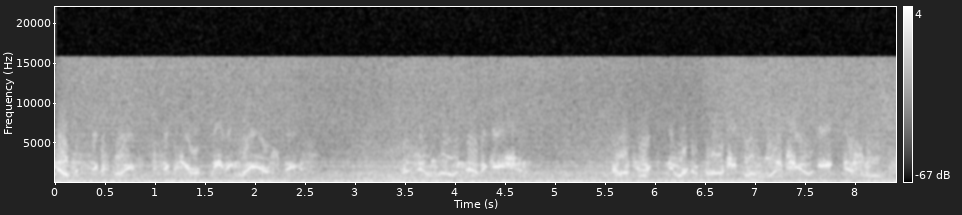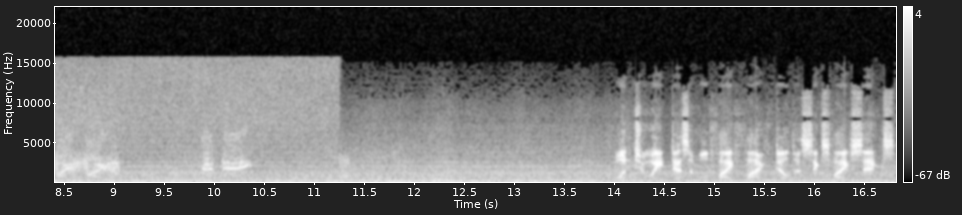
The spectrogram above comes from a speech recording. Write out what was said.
Delta 656, you're leaving my airspace. Resume on navigation. Contact Newark approach on 128 decimal 55. Good day. 128 decimal 55 Delta 656.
